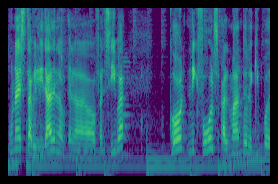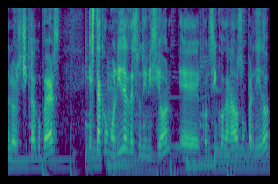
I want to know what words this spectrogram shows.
una estabilidad en la, ofensiva con Nick Foles al mando del equipo de los Chicago Bears. Está como líder de su división eh, con 5 ganados, un perdido.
